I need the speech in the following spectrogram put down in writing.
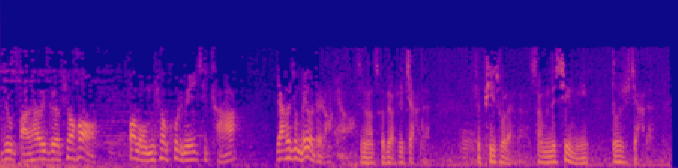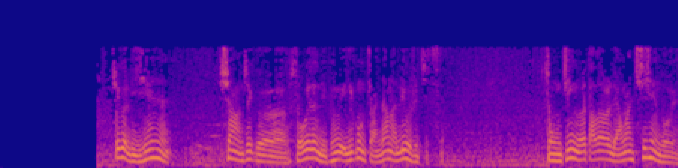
就把他那个票号放到我们票库里面一起查，压根就没有这张票。这张车票是假的，是批出来的，上面的姓名都是假的。这个李先生向这个所谓的女朋友一共转账了六十几次，总金额达到了两万七千多元。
